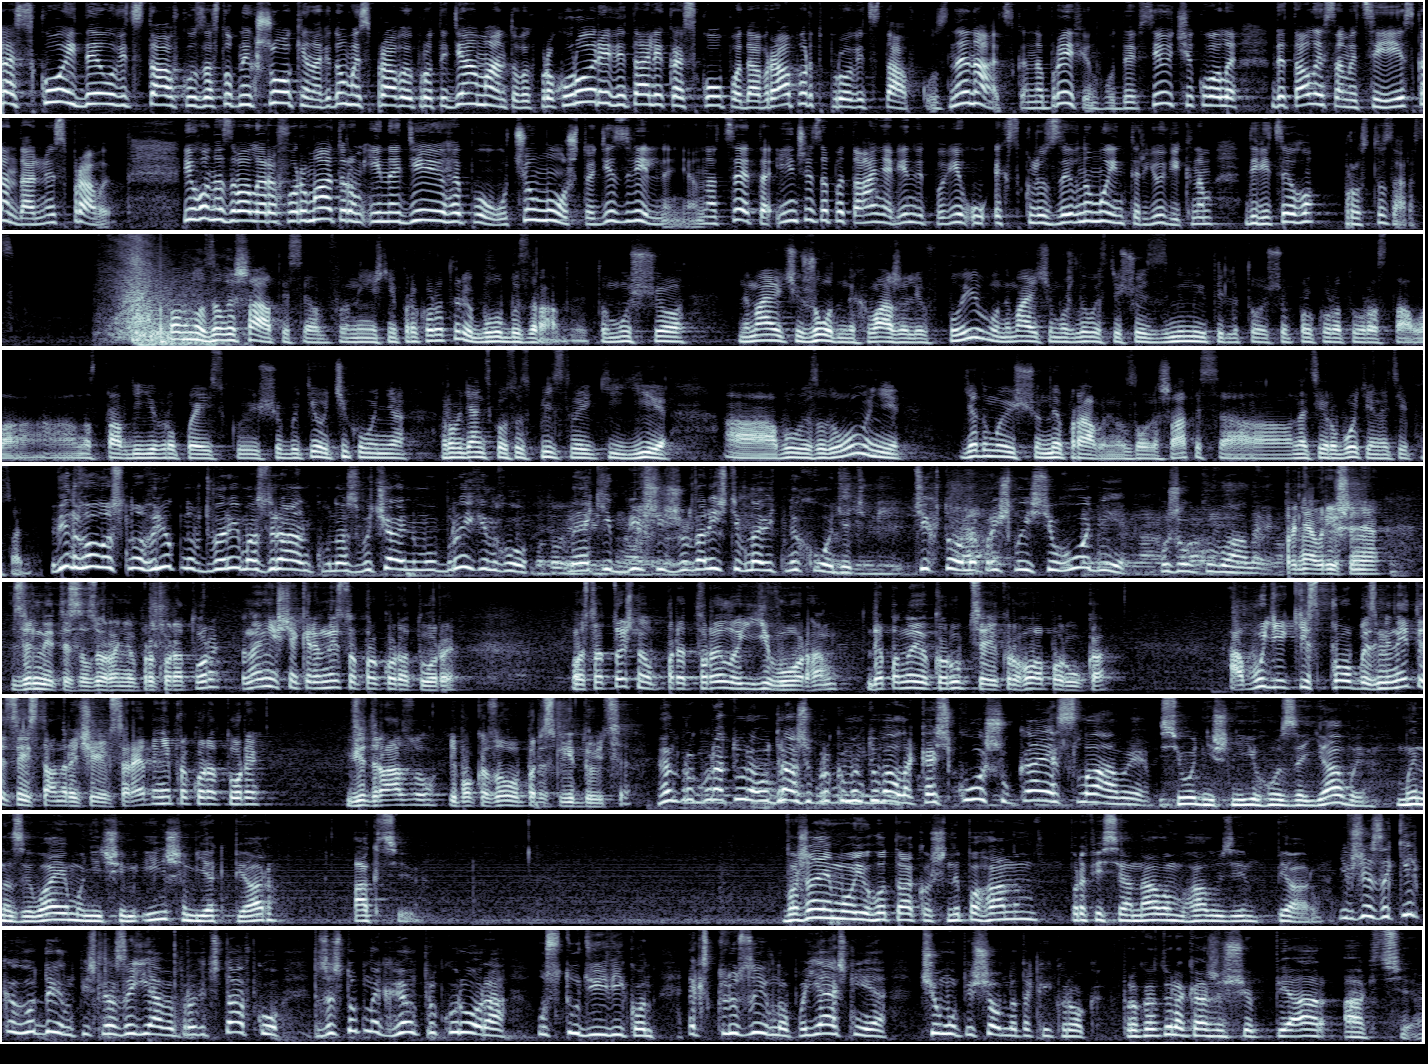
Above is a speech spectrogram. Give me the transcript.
Касько йде у відставку. Заступник Шокіна, відомий справою проти діамантових прокурорів, Віталій Касько подав рапорт про відставку. Зненацька на брифінгу, де всі очікували деталей саме цієї скандальної справи. Його називали реформатором і надією ГПУ. Чому ж тоді звільнення? На це та інші запитання він відповів у ексклюзивному інтерв'ю вікнам. Дивіться його просто зараз. Певно, залишатися в нинішній прокуратурі було би зрадою, тому що не маючи жодних важелів впливу, не маючи можливості щось змінити для того, щоб прокуратура стала насправді європейською, щоб ті очікування громадянського суспільства, які є, були задоволені. Я думаю, що неправильно залишатися на цій роботі і на цій посаді. Він голосно грюкнув дверима зранку на звичайному брифінгу, на який більшість журналістів навіть не ходять. Ті, хто не прийшли сьогодні, пожалкували. прийняв рішення звільнитися з органів прокуратури. Нинішнє керівництво прокуратури остаточно перетворило її в орган, де панує корупція і кругова порука. А будь-які спроби змінити цей стан речей всередині прокуратури відразу і показово переслідуються. Генпрокуратура одразу прокоментувала Касько шукає слави. Сьогоднішні його заяви ми називаємо нічим іншим як піар-акцію. Вважаємо його також непоганим професіоналом в галузі піару. І вже за кілька годин після заяви про відставку заступник генпрокурора у студії вікон ексклюзивно пояснює, чому пішов на такий крок. Прокуратура каже, що піар-акція.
